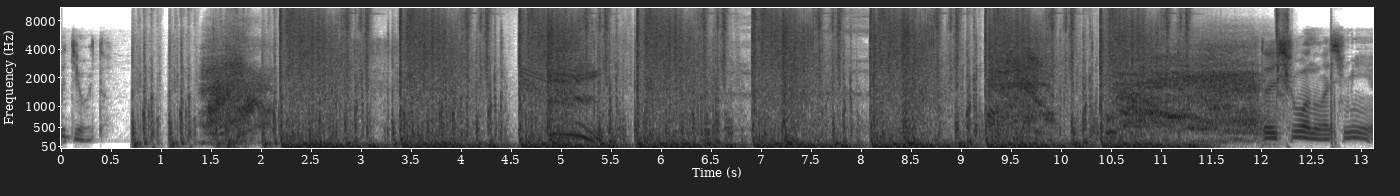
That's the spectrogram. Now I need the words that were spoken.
Что делает? То есть вон возьми.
